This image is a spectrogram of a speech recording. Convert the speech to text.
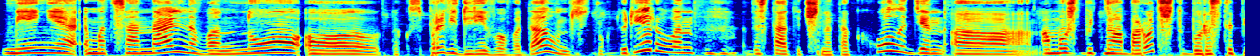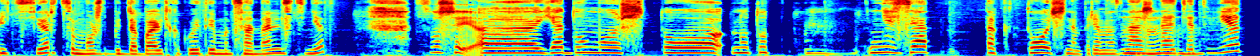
менее эмоционального, но так, справедливого, да, он структурирован, угу. достаточно так холоден. А может быть наоборот, чтобы растопить сердце, может быть добавить какой-то эмоциональности, нет? Слушай, а, я думаю, что ну тут нельзя так точно, прямо, знаешь, uh-huh, дать ответ.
